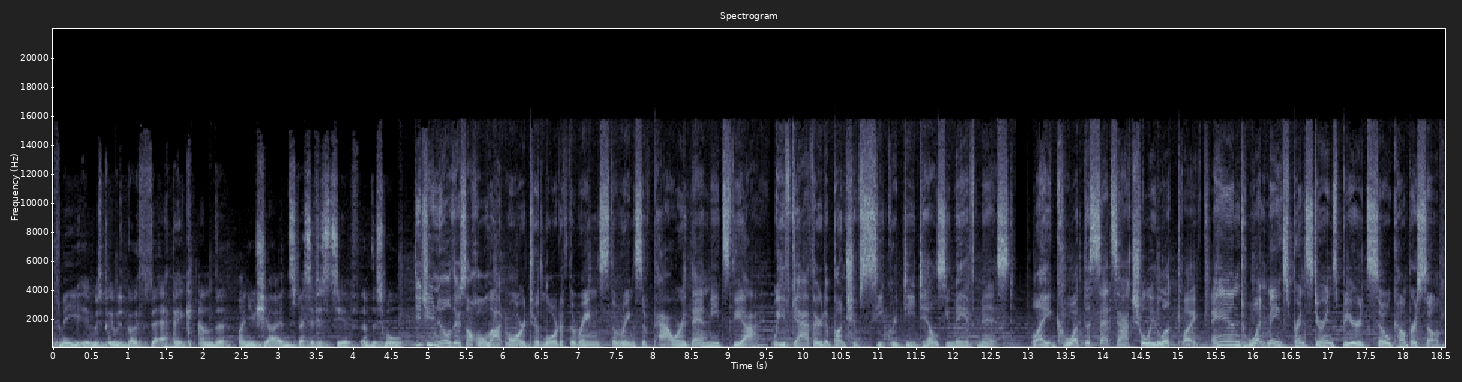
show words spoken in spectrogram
For me, it was it was both the epic and the minutiae and specificity of, of the small. Did you know there's a whole lot more to Lord of the Rings, The Rings of Power than meets the eye? We've gathered a bunch of secret details you may have missed. Like what the sets actually looked like, and what makes Prince Durin's beard so cumbersome.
